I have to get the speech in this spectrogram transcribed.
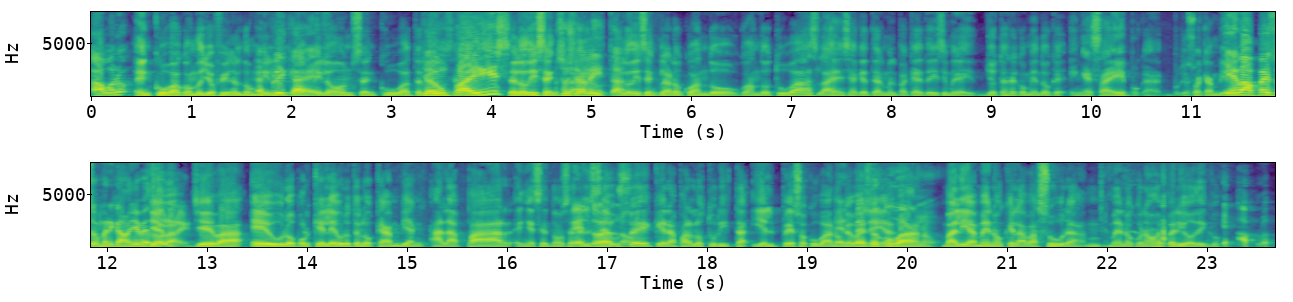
ah, bueno, En Cuba, cuando yo fui en el 2000, Explica eso. 2011, en Cuba te Que es un país te lo dicen socialista. Claro, te lo dicen claro cuando, cuando tú vas, la agencia que te arma el paquete te dice, mire, yo te recomiendo que en esa época, porque eso ha cambiado. lleva peso americano, lleve Lleva, dólares. lleva euro, porque el euro te lo cambian a la par. En ese entonces El el, CUC, no. que era para los turistas, y el peso cubano, El que peso valía, cubano. valía menos que la basura, menos que una hoja de periódico. Diablo.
